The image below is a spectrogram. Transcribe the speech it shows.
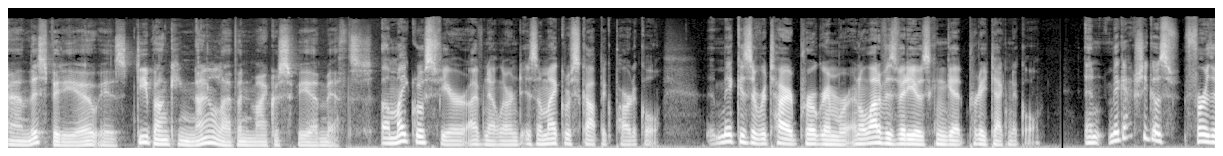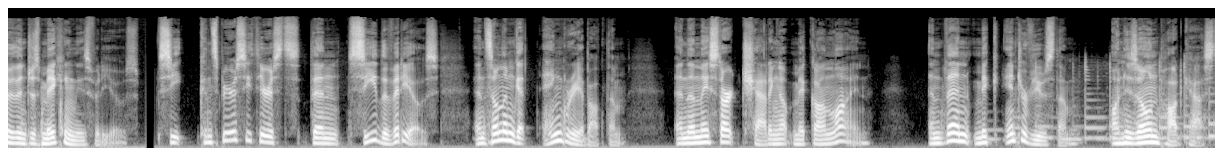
and this video is debunking 9 11 microsphere myths. A microsphere, I've now learned, is a microscopic particle. Mick is a retired programmer, and a lot of his videos can get pretty technical. And Mick actually goes further than just making these videos. See, conspiracy theorists then see the videos, and some of them get angry about them, and then they start chatting up Mick online. And then Mick interviews them on his own podcast,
